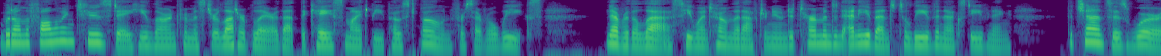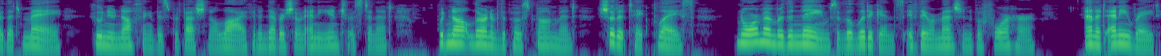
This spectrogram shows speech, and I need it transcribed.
but on the following Tuesday he learned from Mr. Letterblair that the case might be postponed for several weeks. Nevertheless he went home that afternoon determined in any event to leave the next evening. The chances were that May, who knew nothing of his professional life and had never shown any interest in it, would not learn of the postponement, should it take place, nor remember the names of the litigants if they were mentioned before her; and at any rate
